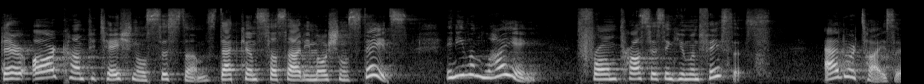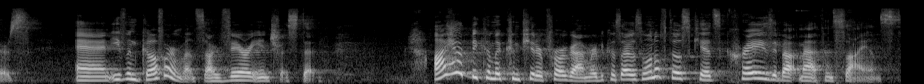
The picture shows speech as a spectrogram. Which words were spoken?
there are computational systems that can suss out emotional states and even lying from processing human faces. Advertisers and even governments are very interested. I had become a computer programmer because I was one of those kids crazy about math and science.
